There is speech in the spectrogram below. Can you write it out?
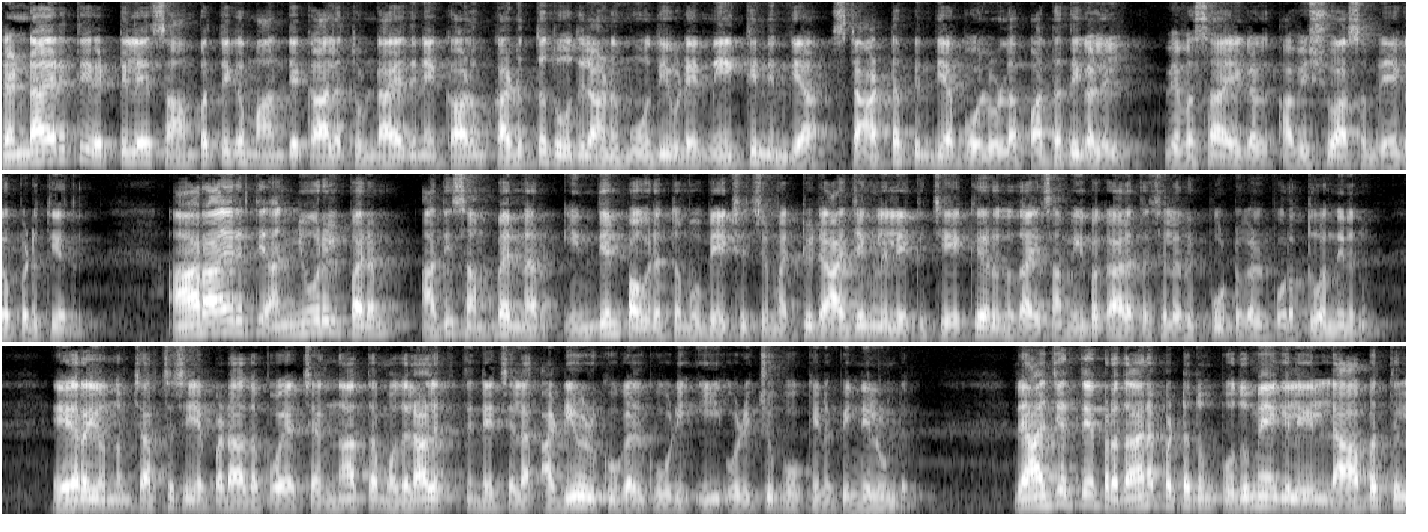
രണ്ടായിരത്തി എട്ടിലെ സാമ്പത്തിക മാന്ദ്യകാലത്തുണ്ടായതിനേക്കാളും കടുത്ത തോതിലാണ് മോദിയുടെ make in India startup India പോലുള്ള പദ്ധതികളിൽ വ്യവസായികൾ അവിശ്വാസം രേഖപ്പെടുത്തിയത്. ആറായിരത്തി അഞ്ഞൂറിൽ പരം അതിസമ്പന്നർ ഇന്ത്യൻ പൗരത്വം ഉപേക്ഷിച്ച് മറ്റു രാജ്യങ്ങളിലേക്ക് ചേക്കേറുന്നതായി സമീപകാലത്ത് ചില റിപ്പോർട്ടുകൾ പുറത്തു വന്നിരുന്നു. ഏറെയൊന്നും ചർച്ച ചെയ്യപ്പെടാതെ പോയ ചെങ്ങാത്ത മുതലാളിത്തത്തിന്റെ ചില അടിയൊഴുക്കുകൾ കൂടി ഈ ഒഴിച്ചുപോക്കിന് പിന്നിലുണ്ട്. രാജ്യത്തെ പ്രധാനപ്പെട്ടതും പൊതുമേഖലയിൽ ലാഭത്തിൽ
